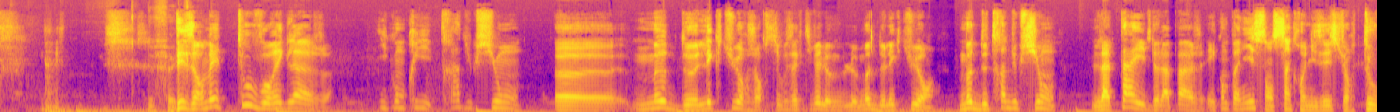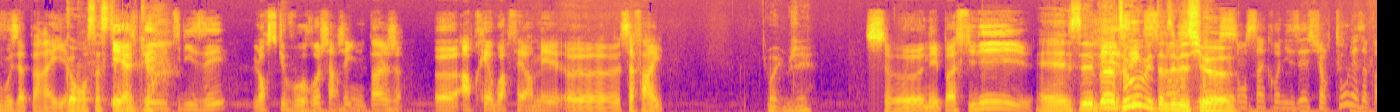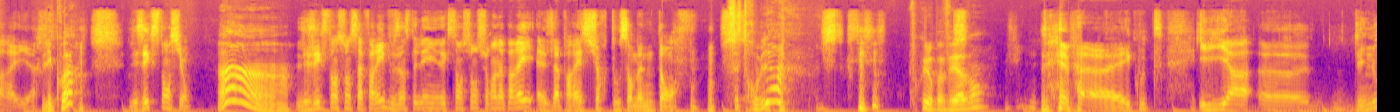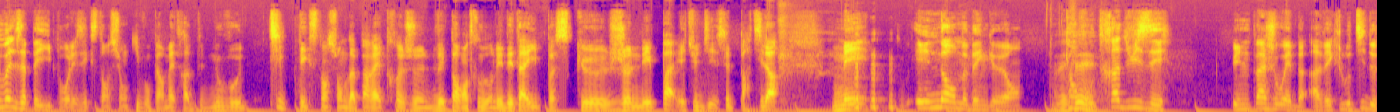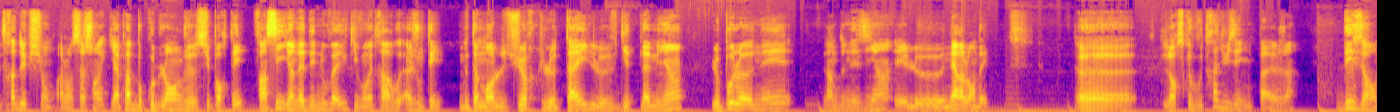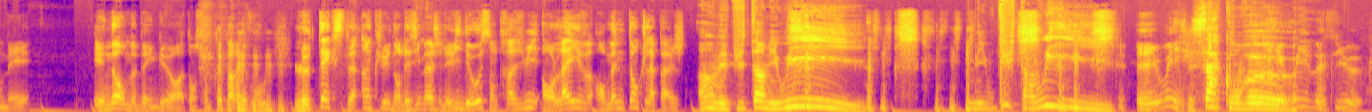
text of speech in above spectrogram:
Désormais, tous vos réglages, y compris traduction, euh, mode de lecture, genre si vous activez le, le mode de lecture, mode de traduction, la taille de la page et compagnie sont synchronisés sur tous vos appareils Comment ça, c'était et réutilisés lorsque vous rechargez une page euh, après avoir fermé euh, Safari. OMG. Ce n'est pas fini. Et c'est pas tout, mesdames et messieurs. sont synchronisées sur tous les appareils. Les quoi? Les extensions. Ah Les extensions Safari, vous installez une extension sur un appareil, elles apparaissent sur tous en même temps. C'est trop bien Pourquoi ils l'ont pas fait avant Eh bah, écoute, il y a euh, des nouvelles API pour les extensions qui vont permettre à de nouveaux types d'extensions d'apparaître. Je ne vais pas rentrer dans les détails parce que je n'ai pas étudié cette partie-là. Mais énorme banger. Quand vous traduisez une page web avec l'outil de traduction, alors sachant qu'il n'y a pas beaucoup de langues supportées, enfin si, il y en a des nouvelles qui vont être ajoutées, notamment le turc, le thaï, le vietnamien, le polonais, l'indonésien et le néerlandais. Euh, lorsque vous traduisez une page, désormais, énorme banger, attention, préparez-vous, le texte inclus dans les images et les vidéos sont traduits en live en même temps que la page. Oh mais putain, mais oui Mais putain, oui Et oui, C'est ça qu'on et veut oui monsieur.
